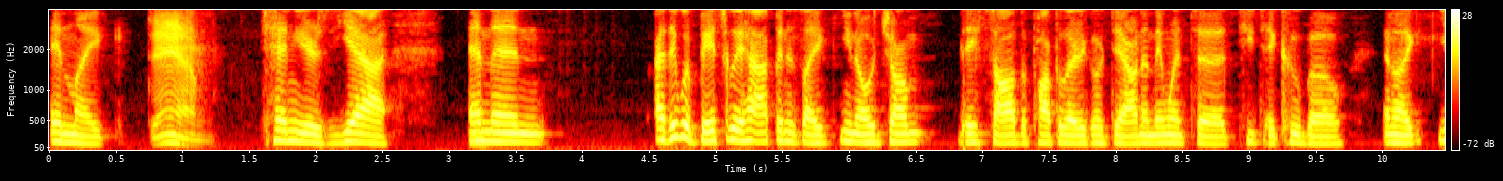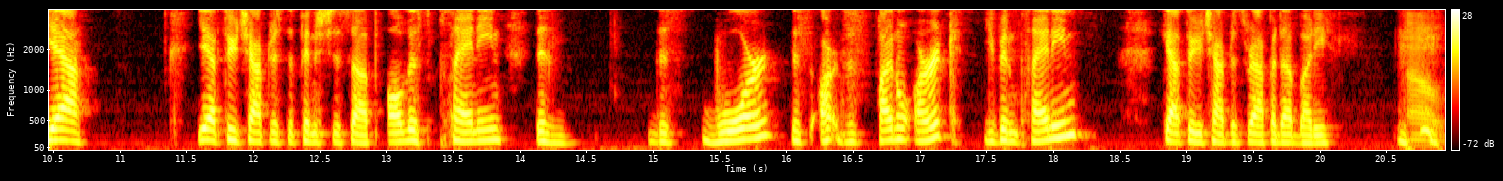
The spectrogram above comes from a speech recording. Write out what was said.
in like Damn. 10 years yeah and then i think what basically happened is like you know jump they saw the popularity go down and they went to tite kubo and like yeah you have three chapters to finish this up all this planning this this war this art this final arc you've been planning you got three chapters wrap it up buddy Oh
